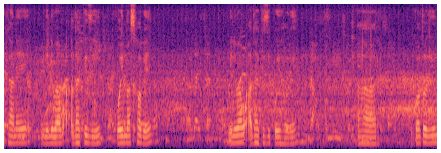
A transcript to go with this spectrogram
এখানে মিনিমাম আধা কেজি কই মাছ হবে? মিনিমাম আধা কেজি কই হবে? আর গতদিন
